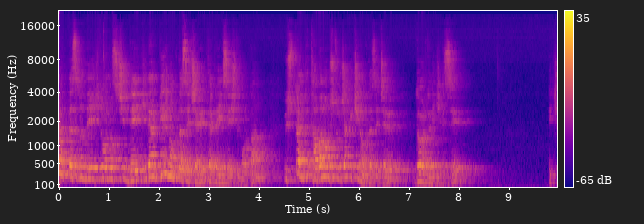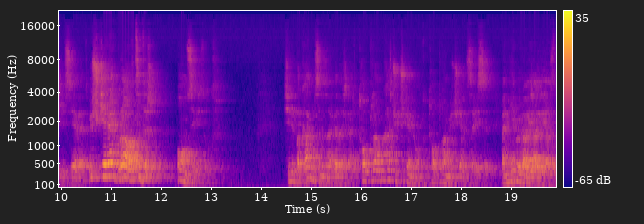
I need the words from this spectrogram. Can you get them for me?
noktasının D2'de olması için D2'den bir nokta seçerim. Tepeyi seçtim oradan. Üstten de taban oluşturacak iki nokta seçerim. Dördün ikilisi. İkilisi evet. Üç kere bura altıdır. 18 oldu. Şimdi bakar mısınız arkadaşlar? Toplam kaç üçgen oldu? Toplam üçgen sayısı. Ben niye böyle ayrı ayrı yazdım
